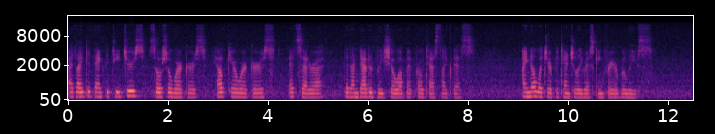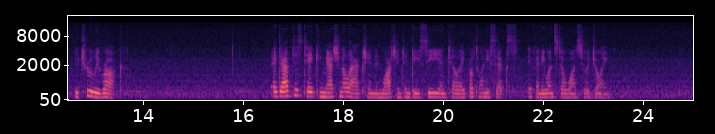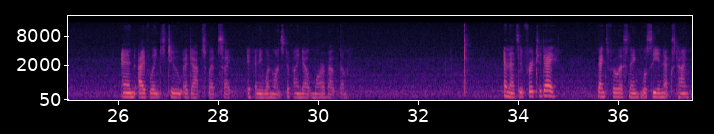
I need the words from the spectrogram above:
I'd like to thank the teachers, social workers, healthcare workers, etc., that undoubtedly show up at protests like this. I know what you're potentially risking for your beliefs. You truly rock. ADAPT is taking national action in Washington, D.C. until April 26, if anyone still wants to join. And I've linked to ADAPT's website if anyone wants to find out more about them. And that's it for today. Thanks for listening. We'll see you next time.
